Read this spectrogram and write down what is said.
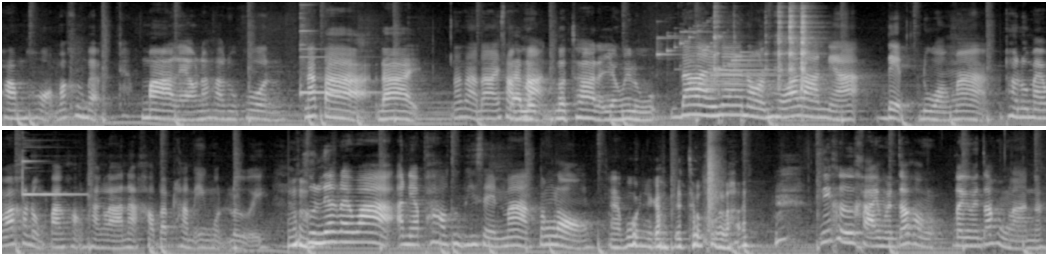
ความหอมก็คือแบบมาแล้วนะคะ ทุกคน หน้าตาได้ห น้าตาได้สามแต่รสผ่าน รสชาติอะยังไม่รู้ ได้แน่นอนเพราะว่าร้านเนี้ยเด็ดดวงมาก เธอรู้ไหมว่าขนมปังของทางร้านอะเขาแบบทำเองหมดเลย คือเรียกได้ว่าอันเนี้ยพาวทูพิเศษมากต้องลอง อะพูดอย่างกับเป็นเจ้าของร้าน นี่คือขายเหมือนเจ้าของโดยเป็นเจ้าของร้านนะ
